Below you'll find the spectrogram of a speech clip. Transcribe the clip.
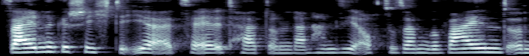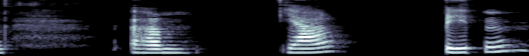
seine Geschichte ihr erzählt hat. Und dann haben sie auch zusammen geweint und ähm, ja, beten,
